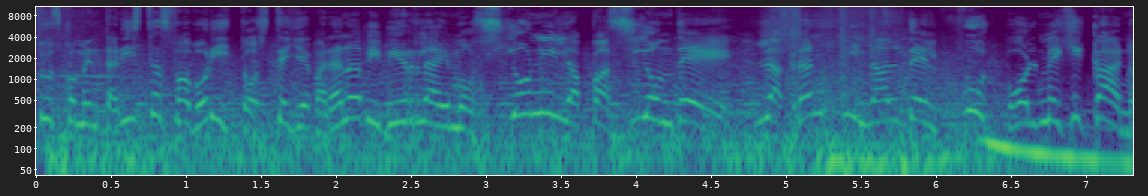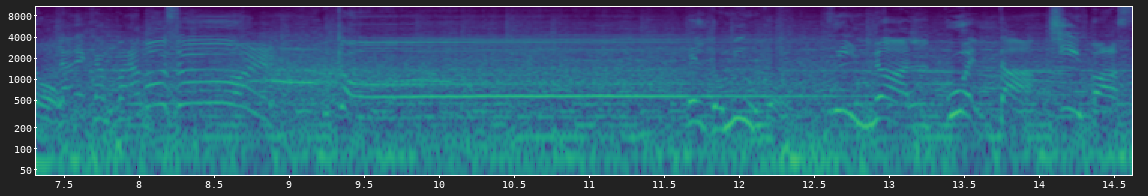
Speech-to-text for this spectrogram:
Tus comentaristas favoritos te llevarán a vivir la emoción y la pasión de la gran final del fútbol mexicano. La dejan para Mosul. ¡Gol! El domingo, final vuelta. Chivas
